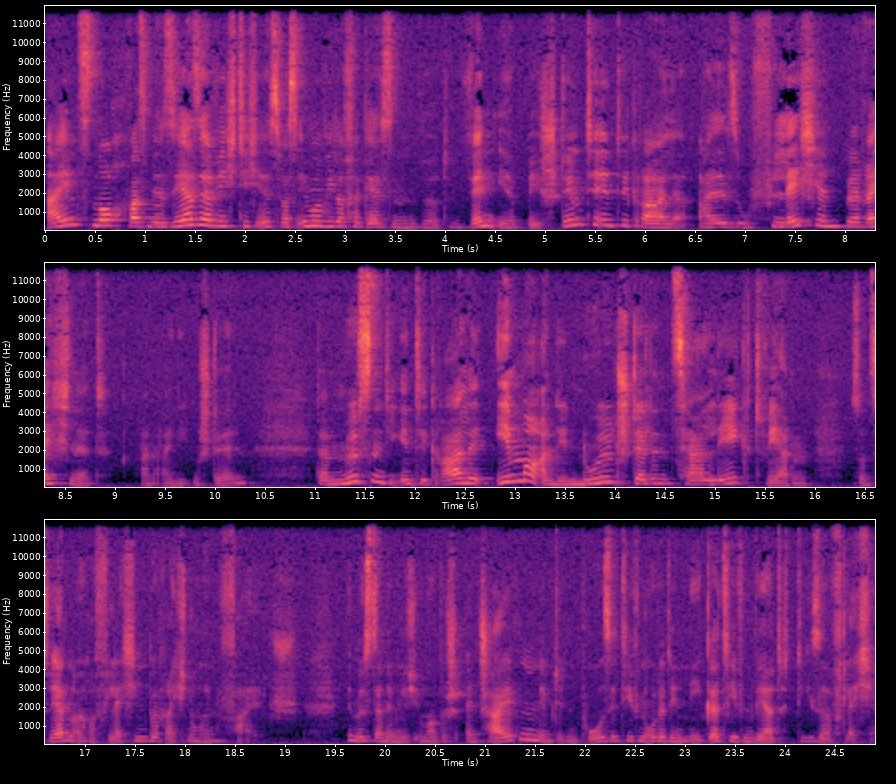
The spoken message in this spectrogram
Eins noch, was mir sehr, sehr wichtig ist, was immer wieder vergessen wird. Wenn ihr bestimmte Integrale, also Flächen berechnet an einigen Stellen, dann müssen die Integrale immer an den Nullstellen zerlegt werden, sonst werden eure Flächenberechnungen falsch. Ihr müsst dann nämlich immer entscheiden, nehmt ihr den positiven oder den negativen Wert dieser Fläche.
